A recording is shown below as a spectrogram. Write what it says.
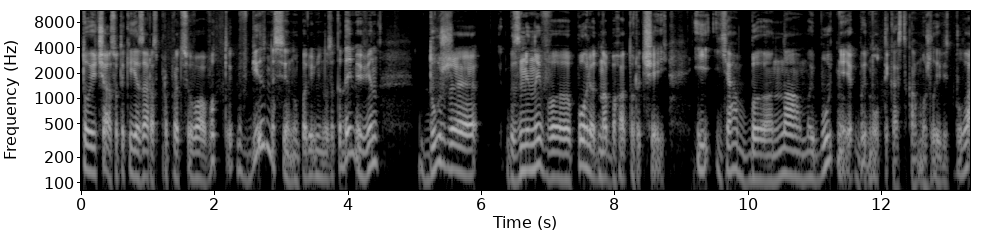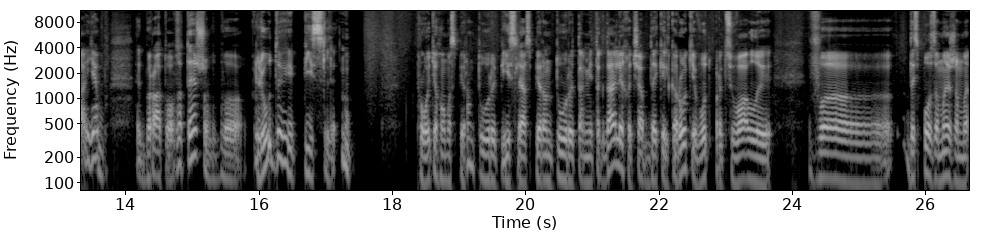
той час, от який я зараз пропрацював от, в бізнесі, ну, порівняно з академією, він дуже якби, змінив е, погляд на багато речей. І я б на майбутнє, якби ну, якась така можливість була, я б якби ратував за те, щоб люди після, ну, протягом аспірантури, після аспірантури там і так далі, хоча б декілька років от працювали в десь поза межами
